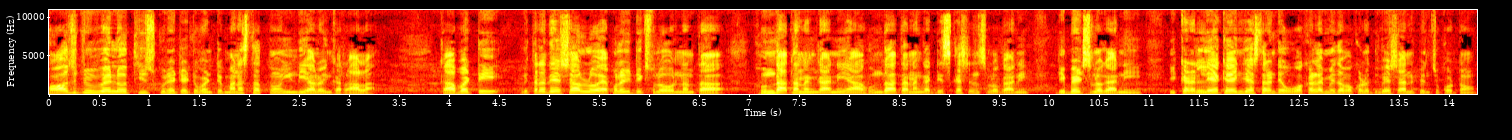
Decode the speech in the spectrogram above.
పాజిటివ్ వేలో తీసుకునేటటువంటి మనస్తత్వం ఇండియాలో ఇంకా రాలా. కాబట్టి ఇతర దేశాల్లో అపాలిటిక్స్లో ఉన్నంత హుందాతనం కానీ ఆ హుందాతనంగా డిస్కషన్స్లో కానీ డిబేట్స్లో కానీ ఇక్కడ లేక ఏం చేస్తారంటే ఒకళ్ళ మీద ఒకళ్ళు ద్వేషాన్ని పెంచుకోవటం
